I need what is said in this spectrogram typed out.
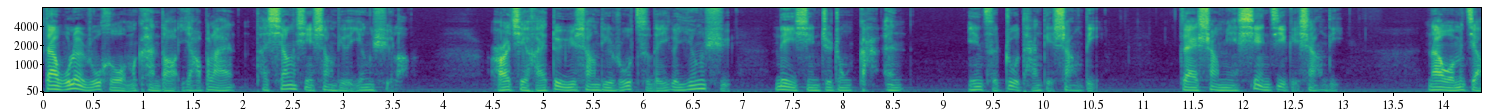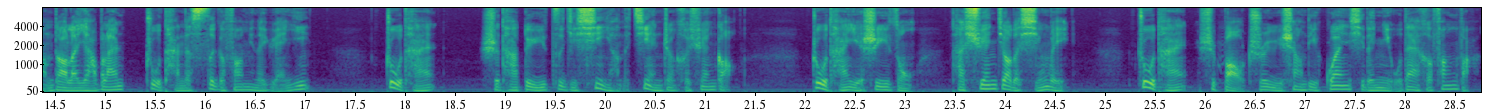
但无论如何，我们看到亚伯兰他相信上帝的应许了。而且还对于上帝如此的一个应许，内心之中感恩，因此祝坛给上帝，在上面献祭给上帝。那我们讲到了亚伯兰祝坛的四个方面的原因：祝坛是他对于自己信仰的见证和宣告；祝坛也是一种他宣教的行为；祝坛是保持与上帝关系的纽带和方法；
